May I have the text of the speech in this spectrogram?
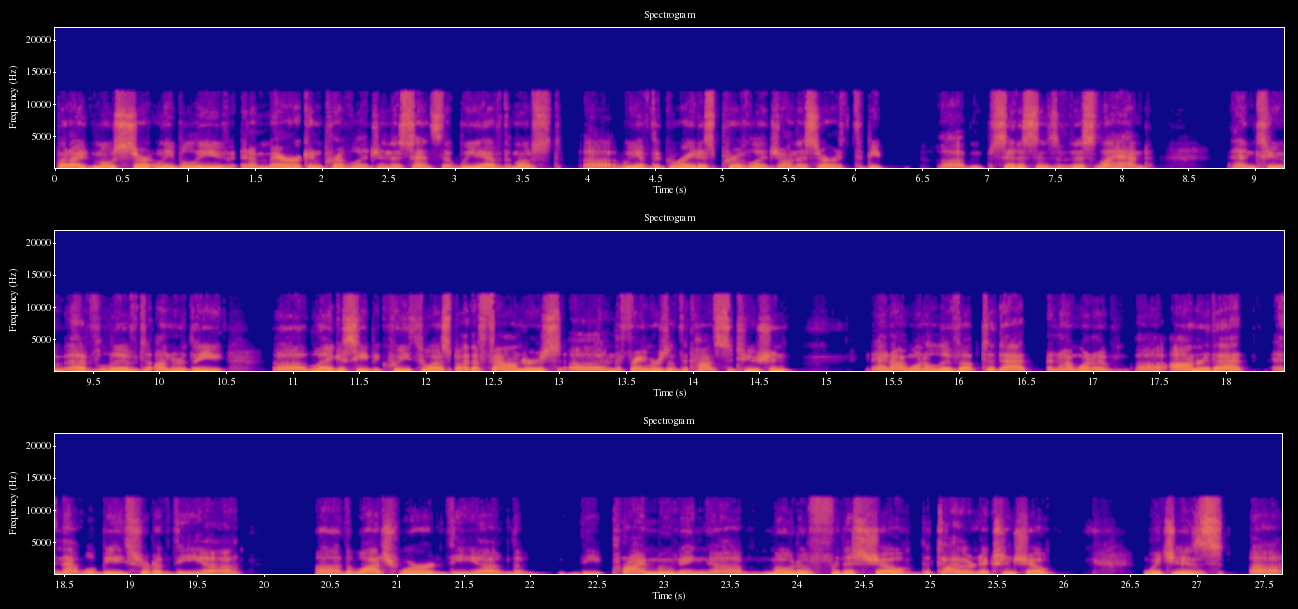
But I most certainly believe in American privilege in the sense that we have the most, uh, we have the greatest privilege on this earth to be um, citizens of this land and to have lived under the uh, legacy bequeathed to us by the founders and the framers of the Constitution. And I want to live up to that, and I want to uh, honor that, and that will be sort of the uh, uh, the watchword, the uh, the the prime moving uh, motive for this show, the Tyler Nixon Show, which is uh,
